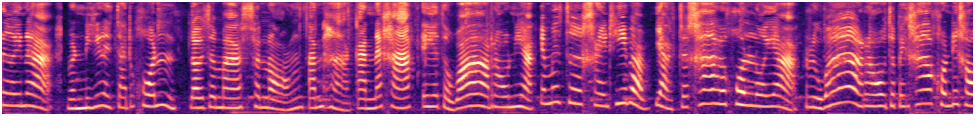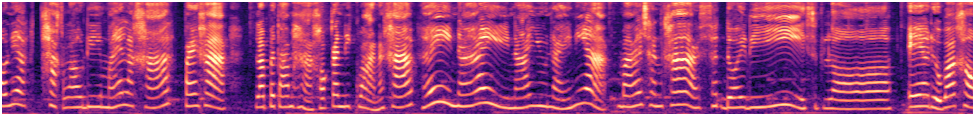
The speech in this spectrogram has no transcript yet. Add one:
เลยน่ะ วันนี้เลยจ้าทุกคนเราจะมาสนองตันหากันนะคะ เอะแต่ว่าเราเนี่ยยังไม่เจอใครที่แบบอยากจะฆ่าทุกคนเลยอะ่ะ หรือว่าเราจะไปฆ่าคนที่เขาเนี่ยผลักเราดีไหมล่ะคะ ไปค่ะ เราไปตามหาเขากันดีกว่านะคะ เฮ้ยนายนายอยู่ไหนเนี่ย มาให้ฉันฆ่าสัดโดยดี สุดหลอเอหรือว่าเขา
